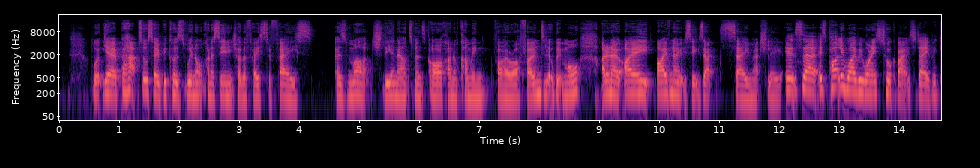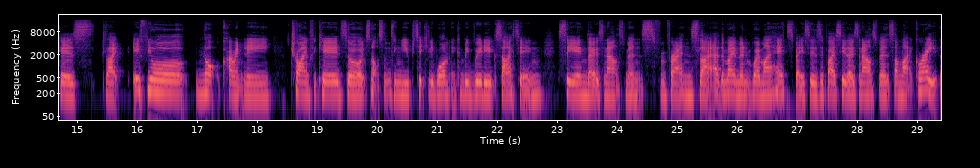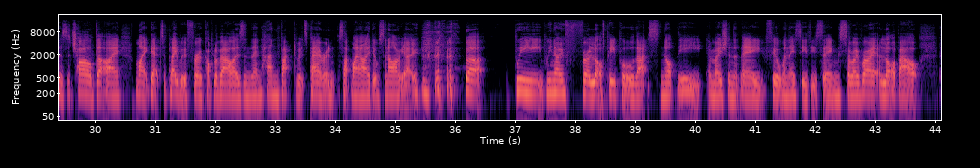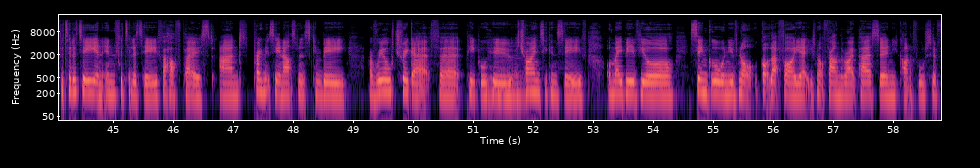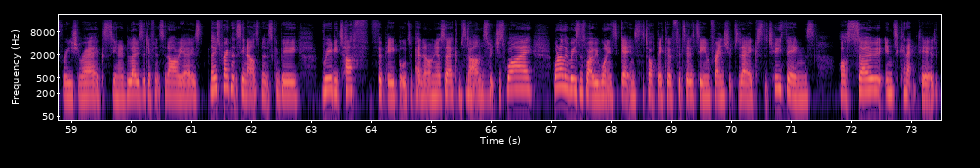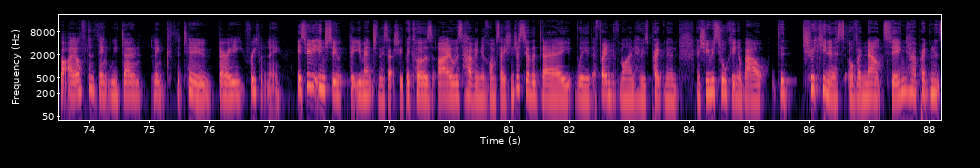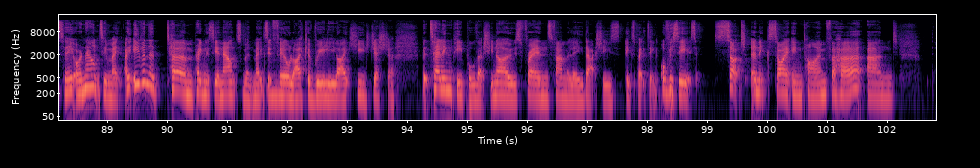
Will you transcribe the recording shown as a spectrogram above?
Well, yeah, perhaps also because we're not kind of seeing each other face to face as much the announcements are kind of coming via our phones a little bit more. I don't know. I i've noticed the exact same actually. It's uh it's partly why we wanted to talk about it today because like if you're not currently trying for kids or it's not something you particularly want, it can be really exciting seeing those announcements from friends. Like at the moment, where my headspace is, if I see those announcements, I'm like, great, there's a child that I might get to play with for a couple of hours and then hand back to its parent. It's like my ideal scenario. but we we know for a lot of people that's not the emotion that they feel when they see these things. So I write a lot about fertility and infertility for HuffPost, and pregnancy announcements can be a real trigger for people who mm. are trying to conceive, or maybe if you're single and you've not got that far yet, you've not found the right person, you can't afford to freeze your eggs, you know, loads of different scenarios. Those pregnancy announcements can be really tough for people depending on your circumstance, mm. which is why one of the reasons why we wanted to get into the topic of fertility and friendship today, because the two things are so interconnected, but I often think we don't link the two very frequently. It's really interesting that you mentioned this actually, because I was having a conversation just the other day with a friend of mine who is pregnant, and she was talking about the trickiness of announcing her pregnancy or announcing make even the term pregnancy announcement makes it feel mm. like a really like huge gesture. But telling people that she knows friends family that she's expecting. Obviously it's such an exciting time for her and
